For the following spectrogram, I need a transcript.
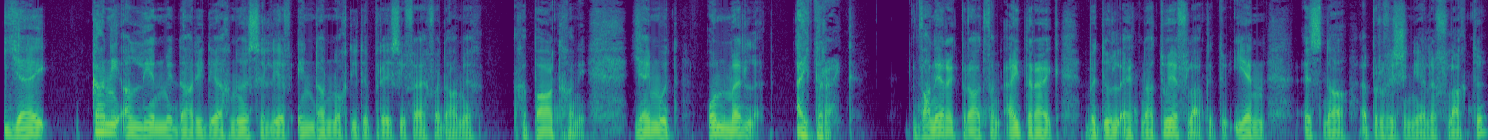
Jy kan nie alleen met daardie diagnose leef en dan nog die depressie veg wat daarmee gepaard gaan nie. Jy moet onmiddellik uitreik. Wanneer ek praat van uitreik, bedoel ek na twee vlakke toe. Een is na 'n professionele vlak toe.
